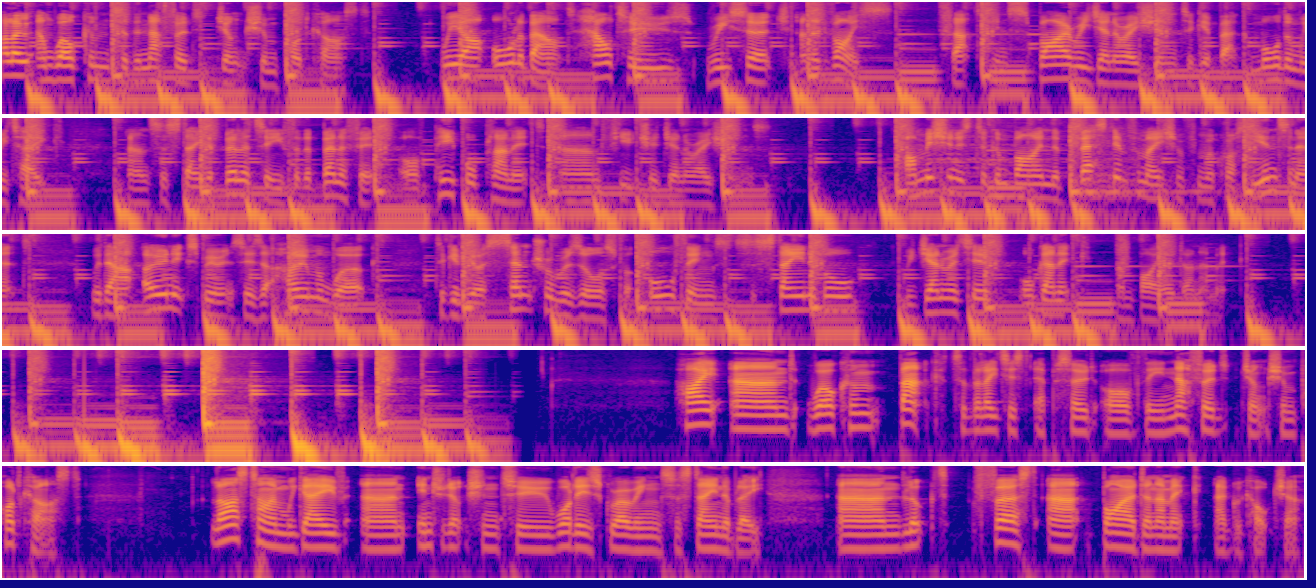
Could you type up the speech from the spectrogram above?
Hello and welcome to the Nafford Junction podcast. We are all about how to's, research, and advice that inspire regeneration to give back more than we take and sustainability for the benefit of people, planet, and future generations. Our mission is to combine the best information from across the internet with our own experiences at home and work to give you a central resource for all things sustainable, regenerative, organic, and biodynamic. Hi, and welcome back to the latest episode of the Nafford Junction podcast. Last time we gave an introduction to what is growing sustainably and looked first at biodynamic agriculture.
